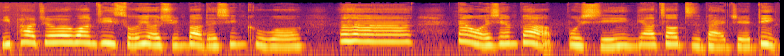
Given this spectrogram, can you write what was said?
一泡就会忘记所有寻宝的辛苦哦。哈哈，那我先泡。不行，要抽纸牌决定。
